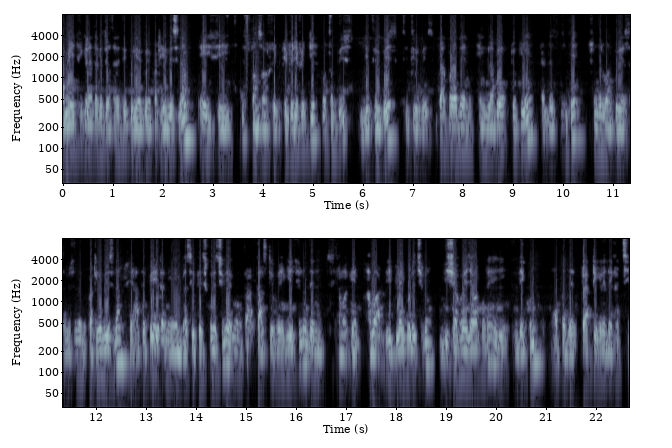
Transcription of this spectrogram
আমি এই ঠিকানায় তাকে যথারীতি কুরিয়ার করে পাঠিয়ে দিয়েছিলাম। এই সেই স্পন্সরশিপ এফিডেভিটটি প্রথম পেজ দ্বিতীয় পেজ তৃতীয় পেজ তারপরে দেন এনভেলপে ঢুকিয়ে অ্যাড্রেস লিখে সুন্দরবন কুরিয়ার সার্ভিসে তাকে পাঠিয়ে দিয়েছিলাম। সে হাতে পেয়ে এটা নিয়ে এম্বাসি ফেস করেছিল এবং তার কাজটি হয়ে গিয়েছিল। দেন আমাকে আবার রিপ্লাই করেছিল। ভিসা হয়ে যাওয়ার পরে এই দেখুন, আপনাদের প্র্যাকটিক্যালি দেখাচ্ছি।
